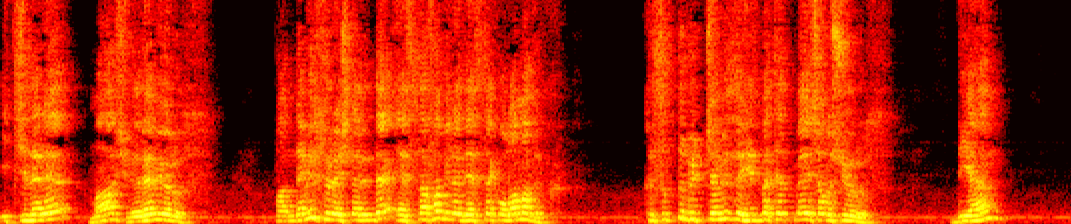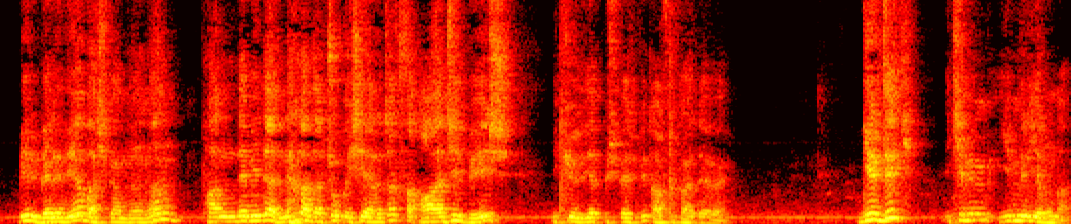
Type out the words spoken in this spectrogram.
İşçilere maaş veremiyoruz. Pandemi süreçlerinde esnafa bile destek olamadık. Kısıtlı bütçemizle hizmet etmeye çalışıyoruz. Diyen bir belediye başkanlığının pandemide ne kadar çok işe yarayacaksa acil bir iş 275 bin artı KDV. Girdik 2021 yılına.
